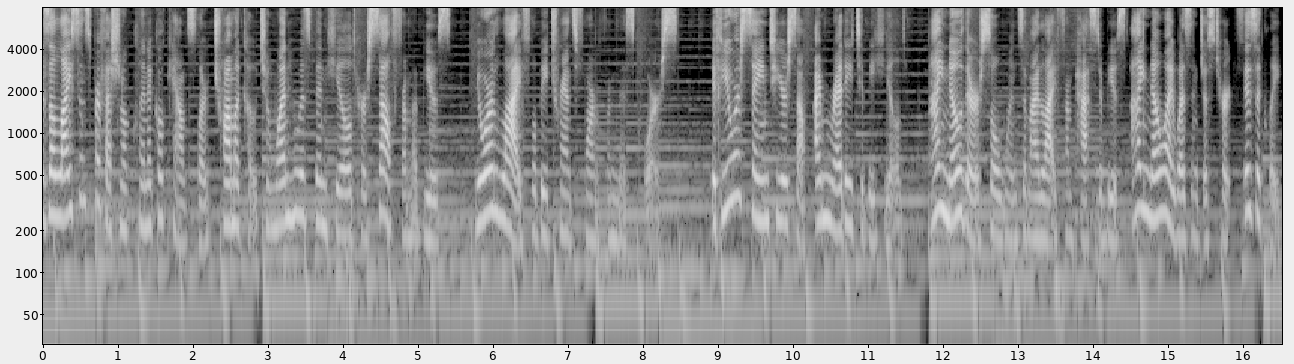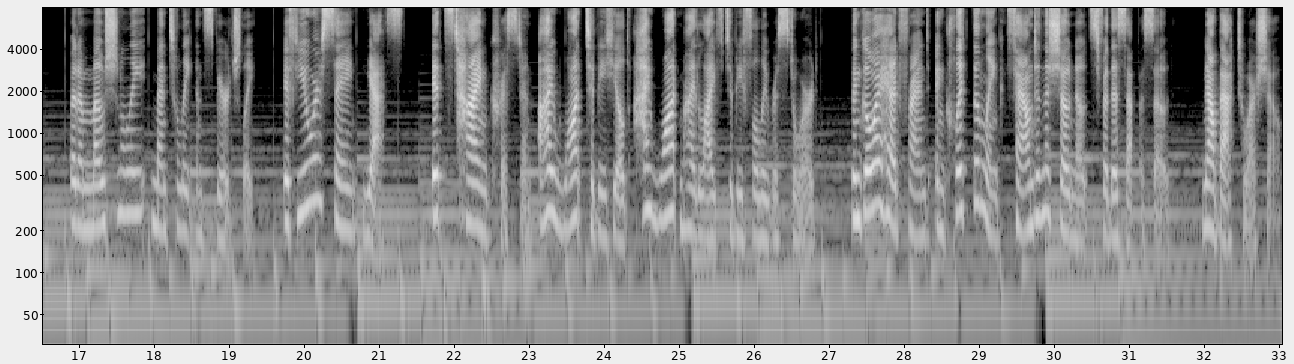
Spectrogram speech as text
As a licensed professional clinical counselor, trauma coach, and one who has been healed herself from abuse, your life will be transformed from this course. If you are saying to yourself, I'm ready to be healed, I know there are soul wounds in my life from past abuse. I know I wasn't just hurt physically, but emotionally, mentally, and spiritually. If you are saying, Yes, it's time, Kristen, I want to be healed, I want my life to be fully restored, then go ahead, friend, and click the link found in the show notes for this episode. Now back to our show.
